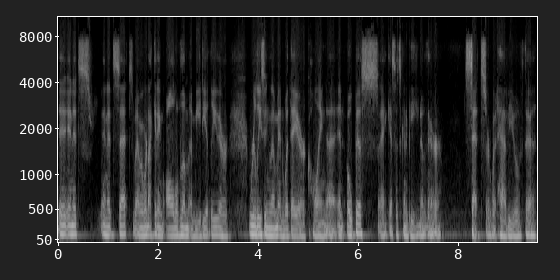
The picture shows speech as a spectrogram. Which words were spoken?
in its in its set. I mean, we're not getting all of them immediately. They're releasing them in what they are calling uh an opus. I guess it's going to be you know their sets or what have you of the.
